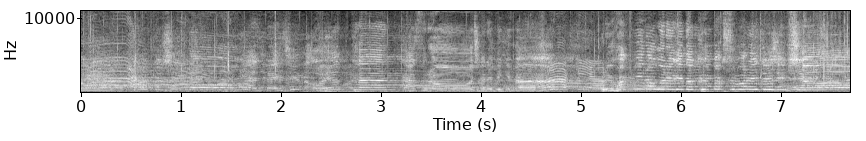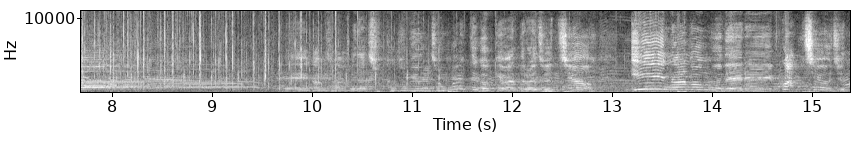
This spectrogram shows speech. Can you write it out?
트로트 신동이 아니라 이젠 어엿한 가수로 자리매김한 우리 황민호 군에게도 큰 박수 보내주십시오. 네, 감사합니다. 축하 공연을 정말 뜨겁게 만들어줬죠. 이 넓은 무대를 꽉 채워주는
